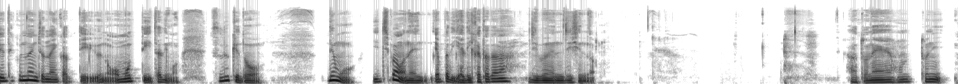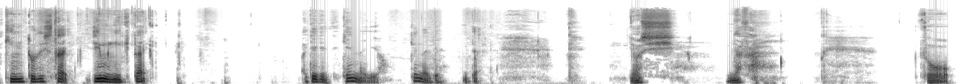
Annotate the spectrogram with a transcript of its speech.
えてくんないんじゃないかっていうのを思っていたりもするけど、でも一番はね、やっぱりやり方だな。自分自身の。あとね、本当に筋トレしたい。ジムに行きたい。あ、ててて、県内でよ。県内で、みたい。よし。皆さん。そう。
